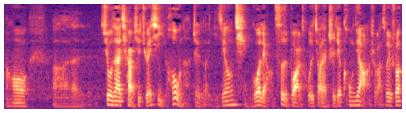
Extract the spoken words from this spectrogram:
然后，呃，就在切尔西崛起以后呢，这个已经请过两次波尔图的教练直接空降了，是吧？所以说，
